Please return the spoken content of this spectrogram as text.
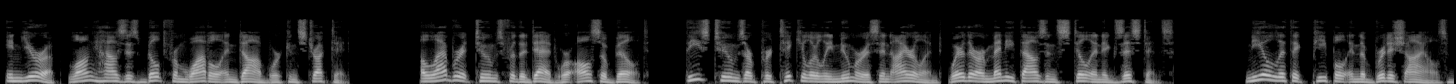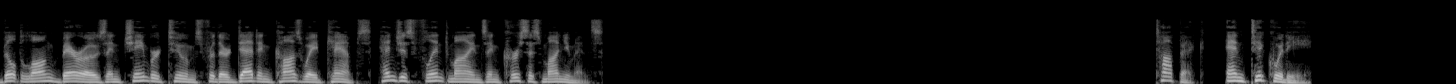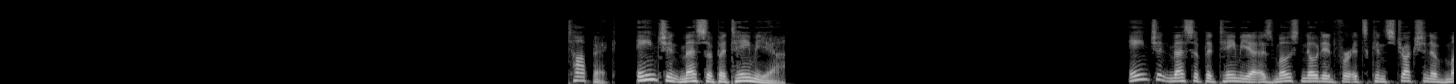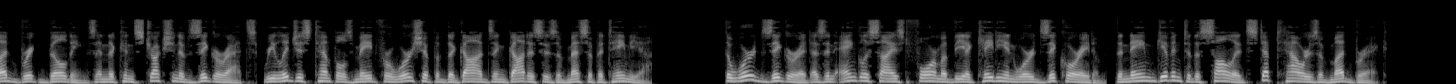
In Europe, long houses built from wattle and daub were constructed. Elaborate tombs for the dead were also built. These tombs are particularly numerous in Ireland, where there are many thousands still in existence. Neolithic people in the British Isles built long barrows and chamber tombs for their dead and causewayed camps, henges flint mines and cursus monuments. Antiquity. Topic: Ancient Mesopotamia. Ancient Mesopotamia is most noted for its construction of mud brick buildings and the construction of ziggurats, religious temples made for worship of the gods and goddesses of Mesopotamia. The word ziggurat is an anglicized form of the Akkadian word zikkoratum, the name given to the solid stepped towers of mud brick.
